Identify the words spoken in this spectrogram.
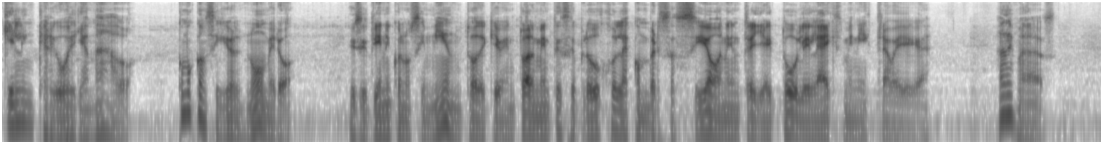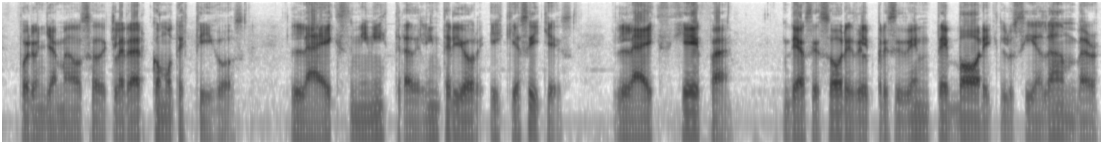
quién le encargó el llamado, cómo consiguió el número y si tiene conocimiento de que eventualmente se produjo la conversación entre Yaitul y la ex ministra Vega. Además, fueron llamados a declarar como testigos la ex ministra del Interior, Isquia Siches, la ex jefa de asesores del presidente Boric, Lucía Lambert,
